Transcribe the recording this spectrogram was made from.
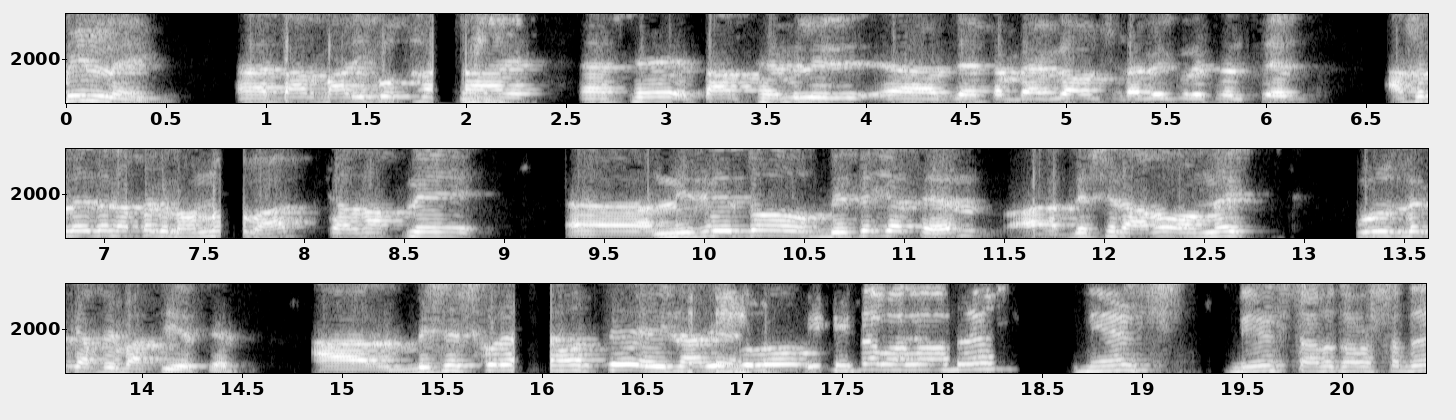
মিল নেই। তার বাড়ি কোথায়? সে তার ফ্যামিলির যে একটা ব্যাকগ্রাউন্ড সেটা বের করে ফেলছেন। আসলে এজন্য আপনাকে ধন্যবাদ কারণ আপনি নিজে তো বেঁচে গেছেন দেশের আরও অনেক পুরুষদেরকে আপনি বাঁচিয়েছেন। আর বিশেষ করে হচ্ছে এই নারীগুলো এটা ভালো হবে নেক্সট নেক্সট আরও কারোর সাথে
